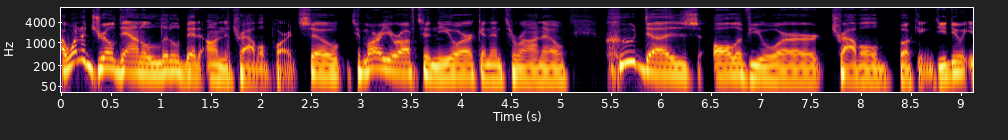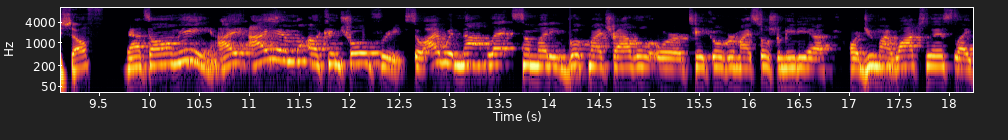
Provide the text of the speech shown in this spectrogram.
I want to drill down a little bit on the travel part. So tomorrow you're off to New York and then Toronto. Who does all of your travel booking? Do you do it yourself? That's all me. I, I am a control freak. So I would not let somebody book my travel or take over my social media or do my watch list. Like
